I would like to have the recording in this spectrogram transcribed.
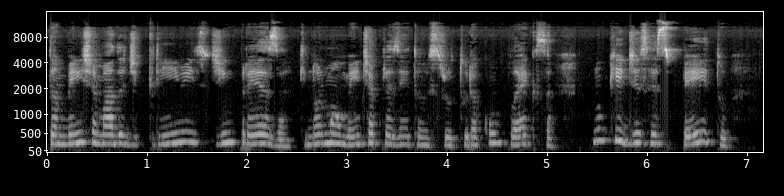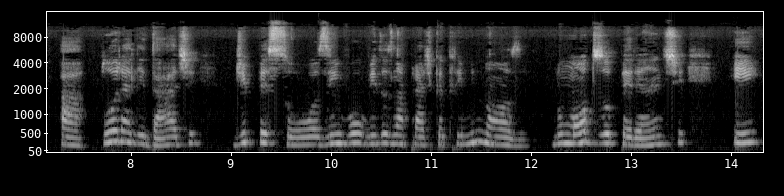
também chamada de crimes de empresa, que normalmente apresentam estrutura complexa no que diz respeito à pluralidade de pessoas envolvidas na prática criminosa, no modus operandi e,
